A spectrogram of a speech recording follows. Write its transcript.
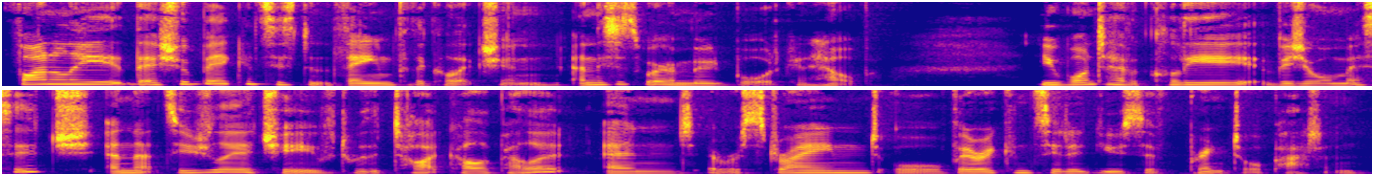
Finally, there should be a consistent theme for the collection, and this is where a mood board can help. You want to have a clear visual message, and that's usually achieved with a tight colour palette and a restrained or very considered use of print or pattern.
